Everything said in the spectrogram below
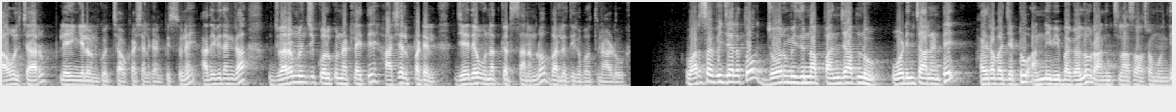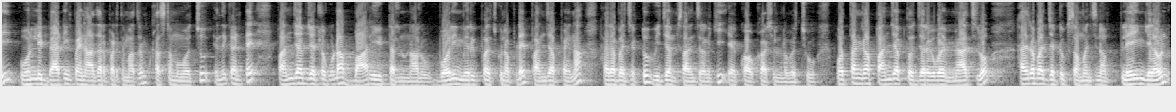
రాహుల్ చారు ప్లేయింగ్ ఎలెవెన్కి వచ్చే అవకాశాలు కనిపిస్తున్నాయి. అదేవిధంగా జ్వరం నుంచి కోలుకున్నట్లయితే హర్షల్ పటేల్ జయదేవ్ ఉన్నత్కట్ స్థానంలో బరిలో దిగబోతున్నాడు. వరుస విజయాలతో జోరు మీదున్న పంజాబ్ను ఓడించాలంటే హైదరాబాద్ జట్టు అన్ని విభాగాల్లో రాణించాల్సిన అవసరం ఉంది. ఓన్లీ బ్యాటింగ్ పైన ఆధారపడితే మాత్రం కష్టం అవ్వచ్చు. ఎందుకంటే పంజాబ్ జట్లు కూడా భారీ హిట్టర్లు ఉన్నారు. బౌలింగ్ మెరుగుపరుచుకున్నప్పుడే పంజాబ్ పైన హైదరాబాద్ జట్టు విజయం సాధించడానికి ఎక్కువ అవకాశాలు ఉండవచ్చు. మొత్తంగా పంజాబ్తో జరగబోయే మ్యాచ్లో హైదరాబాద్ జట్టుకు సంబంధించిన ప్లేయింగ్ ఎలెవెన్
